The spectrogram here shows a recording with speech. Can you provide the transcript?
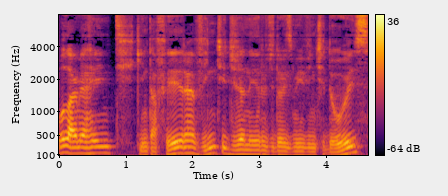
Olá, minha gente. Quinta-feira, 20 de janeiro de 2022.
